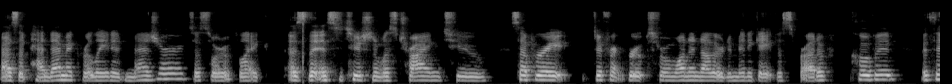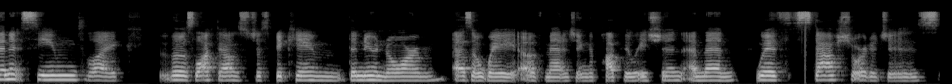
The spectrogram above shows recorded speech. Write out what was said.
as a pandemic related measure to sort of like, as the institution was trying to separate different groups from one another to mitigate the spread of COVID. But then it seemed like those lockdowns just became the new norm as a way of managing the population. And then with staff shortages,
